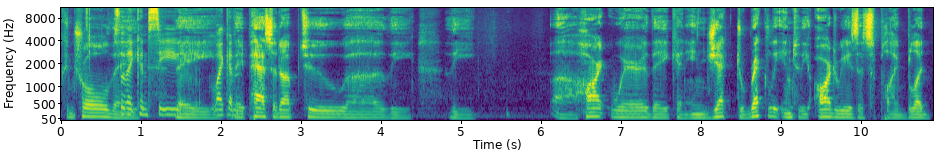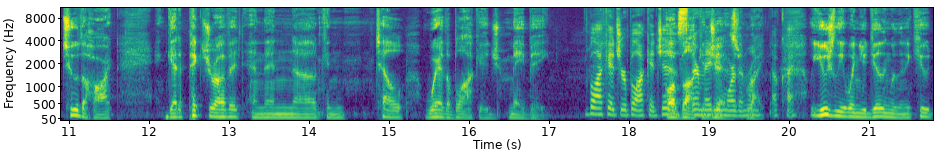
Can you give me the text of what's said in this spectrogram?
control. They, so they can see they like an, they pass it up to uh, the the uh, heart where they can inject directly into the arteries that supply blood to the heart, and get a picture of it, and then uh, can tell where the blockage may be. Blockage or blockages. Or there may be more than right. one. Okay. Usually, when you're dealing with an acute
